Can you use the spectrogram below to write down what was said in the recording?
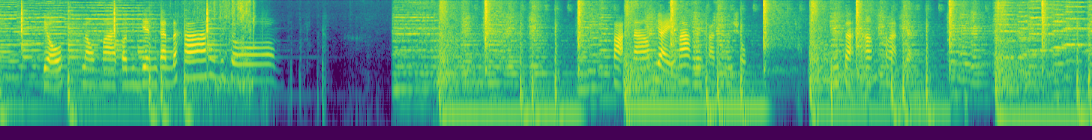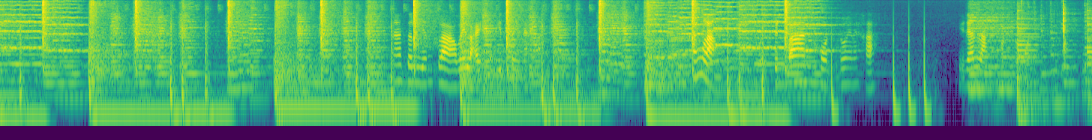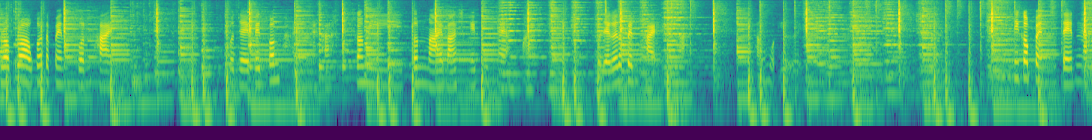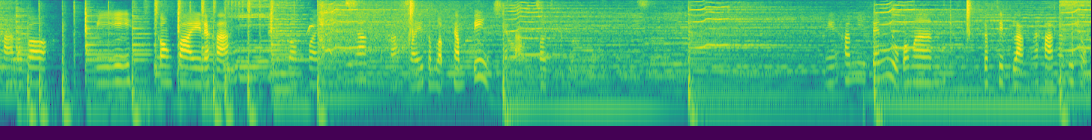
เดี๋ยวเรามาตอนเย็นๆกันนะคะท่านผู้ชมสระน้ำใหญ่มากเลยค่ะท่านผู้ชมสระน้ำขนาดใหญ่ ปลาไว้หลายชนิดเลยนะคะ ข้างหลังเป็นบ้านคนด้วยนะคะ อยู่ด้านหลังฝั่งโน้นรอบๆก็จะเป็นสวนไผ่ส่วนใหญ่เป็นต้นไผ่นะคะ ก็มีต้นไม้บางชนิดที่แทงมาส่วนใหญ่ก็จะเป็นไผ่นะคะทั้งหมดเลยนี่ก็เป็นเต็นท์นะคะ แล้วก็มีกองไฟนะคะกองไฟ นั่งนะคะไว้สำหรับแคมปิ้งนะคะตอนกลางคืนนี่นะมีเต็นท์อยู่ประมาณเกือบสิบหลังนะคะท่านผู้ชม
